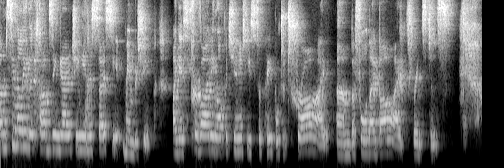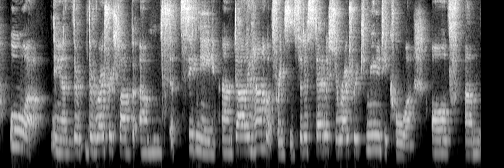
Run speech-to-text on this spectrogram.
Um, similarly, the club's engaging in associate membership, I guess providing opportunities for people to try um, before they buy, for instance. Or you know, the, the Rotary Club um, Sydney, um, Darling Harbour, for instance, that established a Rotary community corps of um,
